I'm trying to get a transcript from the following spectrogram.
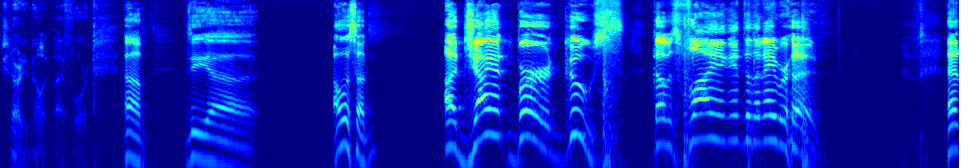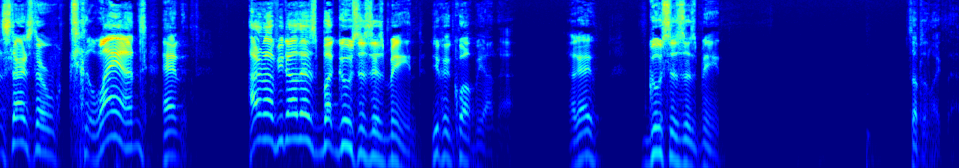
Should already know it by four. Um, the uh, all of a sudden, a giant bird goose comes flying into the neighborhood and starts to land. And I don't know if you know this, but gooses is mean. You can quote me on that. Okay, gooses is mean. Something like that.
